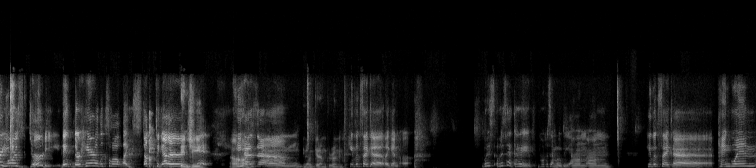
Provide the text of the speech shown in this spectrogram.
are yours dirty? They their hair looks all like stuck together. Dingy? shit. He oh, has that um you don't get him groomed. he looks like a like an uh, what is what is that guy what was that movie um um he looks like a penguin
